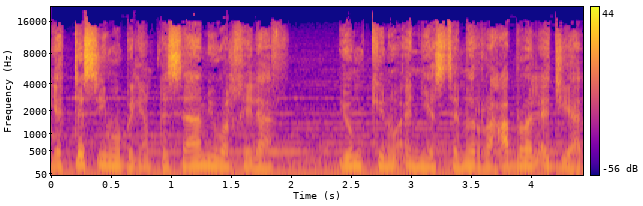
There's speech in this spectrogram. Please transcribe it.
يتسم بالانقسام والخلاف يمكن أن يستمر عبر الأجيال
